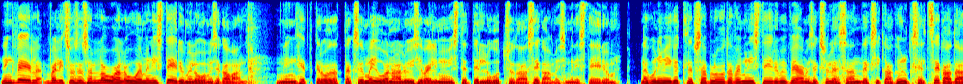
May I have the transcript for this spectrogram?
Ning veel, valitsuses on laual uue ministeeriumi loomise kavand ning hetkel oodatakse mõjuanalüüsi valmimist, et ellu kutsuda segamisministeerium. nagu nimigi ütleb, saab loodava ministeeriumi peamiseks ülesandeks igakülgselt segada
